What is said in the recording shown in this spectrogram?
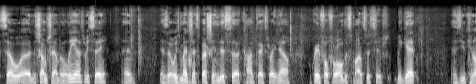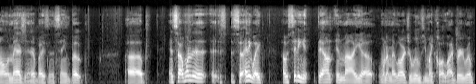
So, uh, Nisham Shabbat as we say, and as I always mention, especially in this uh, context right now, grateful for all the sponsorships we get. As you can all imagine, everybody's in the same boat. Uh, and so I wanted to. Uh, so anyway, I was sitting down in my uh, one of my larger rooms, you might call a library room,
